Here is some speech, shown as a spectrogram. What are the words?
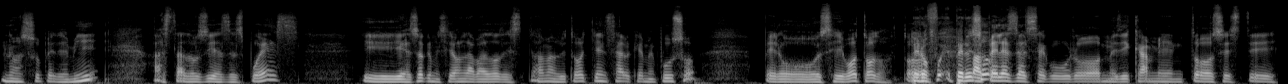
No supe de mí hasta dos días después y eso que me hicieron lavado de estómago y todo, quién sabe qué me puso pero se llevó todo, todo pero fue, pero papeles eso... del seguro, medicamentos, este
